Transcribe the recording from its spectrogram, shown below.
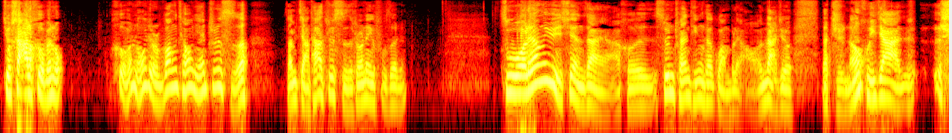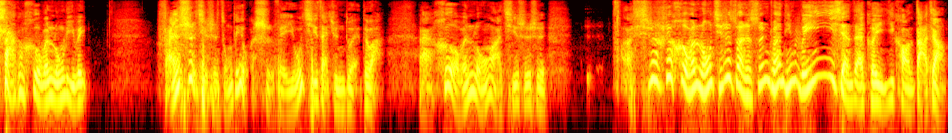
就杀了贺文龙。贺文龙就是汪乔年之死，咱们讲他之死的时候那个负责人。左良玉现在啊和孙传庭他管不了，那就那只能回家杀个贺文龙立威。凡事其实总得有个是非，尤其在军队，对吧？哎，贺文龙啊，其实是啊，其实这贺文龙其实算是孙传庭唯一现在可以依靠的大将，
